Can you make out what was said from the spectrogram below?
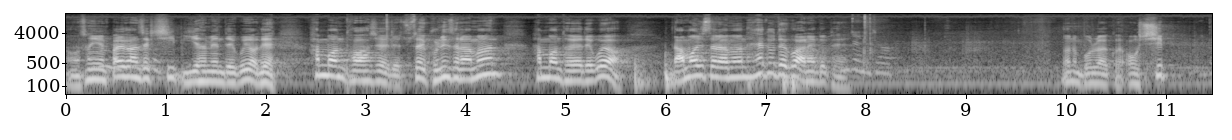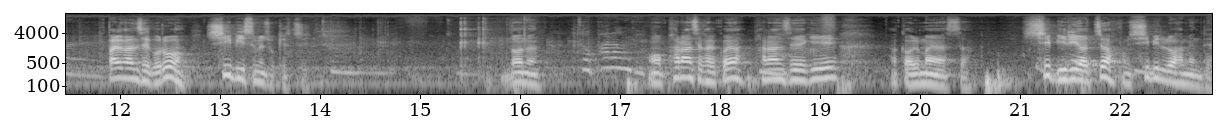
어, 선생님은 빨간색 12 하면 되고요. 네한 번 더 하셔야 돼요. 주사위 굴린 사람은 한 번 더 해야 되고요. 나머지 사람은 해도 되고 안 해도 돼. 너는 뭘로 할 거야? 어, 10 이거 빨간색으로 12 있으면 좋겠지. 너는? 저 파란 파란색. 어 파란색 할 거야? 파란색이 아까 얼마였어? 11이었죠? 그럼 11로 하면 돼.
